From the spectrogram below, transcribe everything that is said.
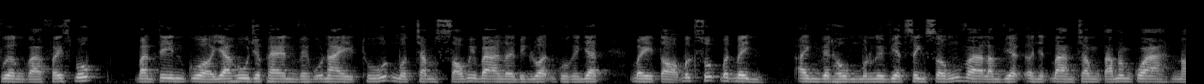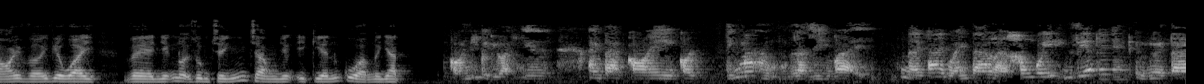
phương và Facebook. Bản tin của Yahoo Japan về vụ này thu hút 163 lời bình luận của người Nhật bày tỏ bức xúc bất bình. Anh Việt Hùng, một người Việt sinh sống và làm việc ở Nhật Bản trong 8 năm qua, nói với VOA về những nội dung chính trong những ý kiến của người Nhật. Có những bình luận như anh ta coi coi tính mạng là gì vậy? Lời khai của anh ta là không có ý định giết ấy, thì người ta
